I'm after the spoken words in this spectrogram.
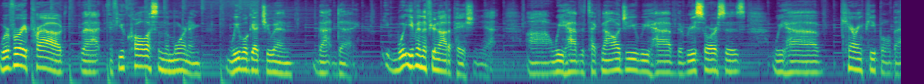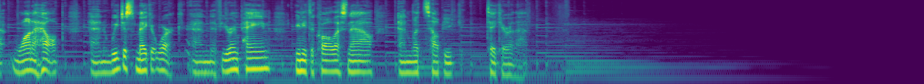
We're very proud that if you call us in the morning, we will get you in that day, even if you're not a patient yet. Uh, we have the technology, we have the resources, we have caring people that want to help, and we just make it work. And if you're in pain, you need to call us now, and let's help you take care of that.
